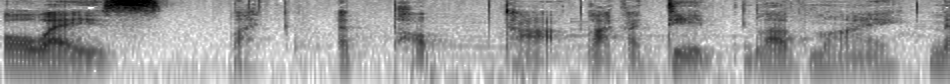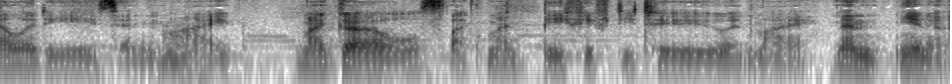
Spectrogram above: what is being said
always like a pop tart. Like I did love my melodies and my my girls, like my B fifty two and my then you know.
